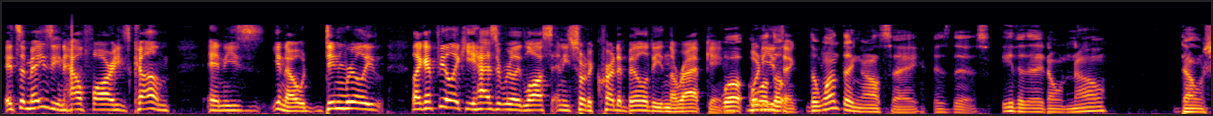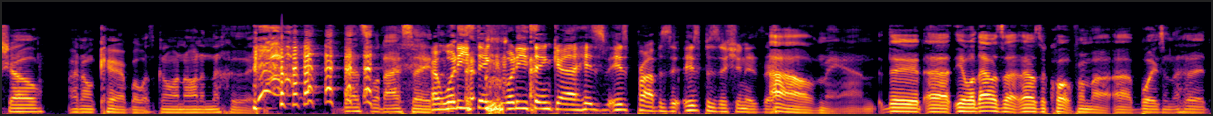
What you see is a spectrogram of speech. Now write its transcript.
It's amazing how far he's come and he's, you know, didn't really like I feel like he hasn't really lost any sort of credibility in the rap game. Well, what well, do you the, think? The one thing I'll say is this: either they don't know, don't show, or don't care about what's going on in the hood. That's what I say. And what do you think what do you think uh, his his proposi- his position is there? Oh man, dude. Uh, yeah, well, that was a that was a quote from uh, uh Boys in the Hood.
